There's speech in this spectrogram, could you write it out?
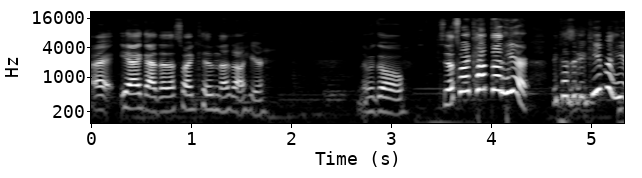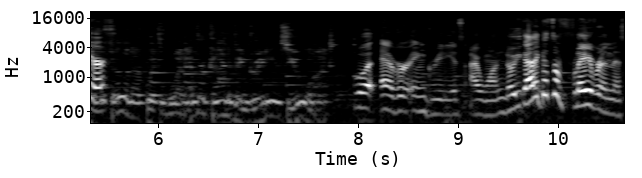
All right, yeah, I got that. That's why I'm kept that out here. There we go. See, that's why I kept that here because if you keep it here, Fill it up with whatever kind of ingredients you want. whatever ingredients I want. No, you gotta get some flavor in this.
